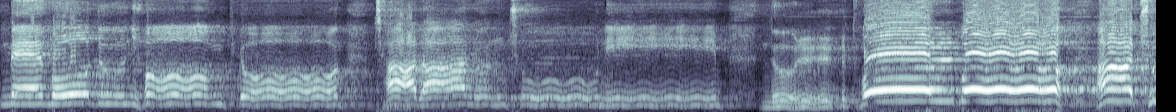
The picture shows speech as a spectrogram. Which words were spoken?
내 모든 형편 잘 아는 주님 늘 돌보 아 주.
